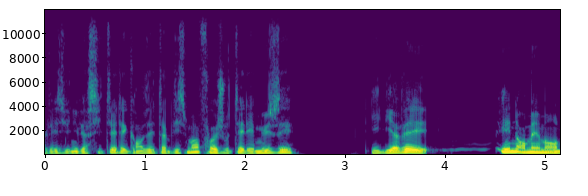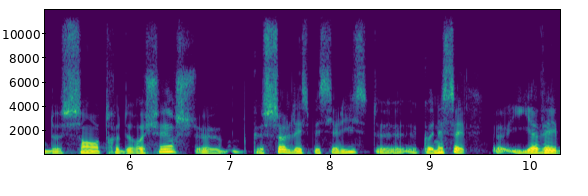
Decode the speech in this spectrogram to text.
les universités, les grands établissements, il faut ajouter les musées. Il y avait énormément de centres de recherche que seuls les spécialistes connaissaient. il y avait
